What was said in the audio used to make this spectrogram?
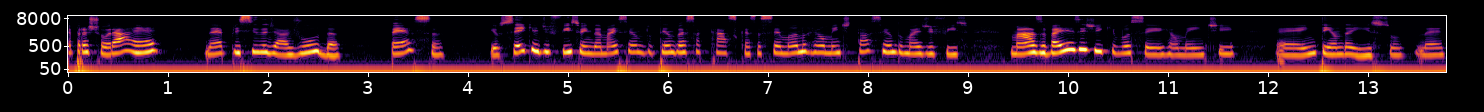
é para chorar? É. Né? Precisa de ajuda? Peça. Eu sei que é difícil, ainda mais sendo tendo essa casca. Essa semana realmente está sendo mais difícil, mas vai exigir que você realmente é, entenda isso, né?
